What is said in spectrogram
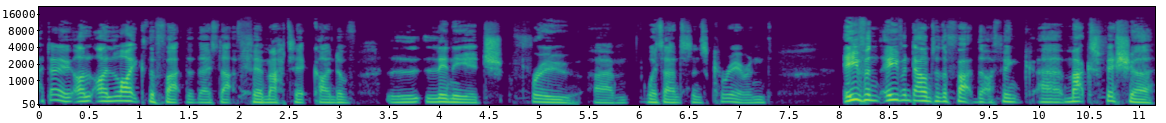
i don't I, I like the fact that there's that thematic kind of lineage through um wes anderson's career and even even down to the fact that i think uh, max fisher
